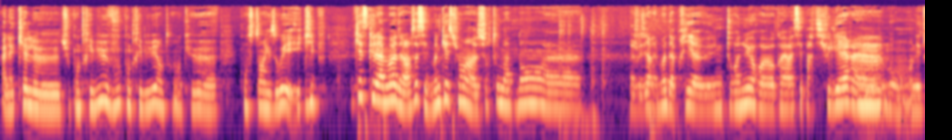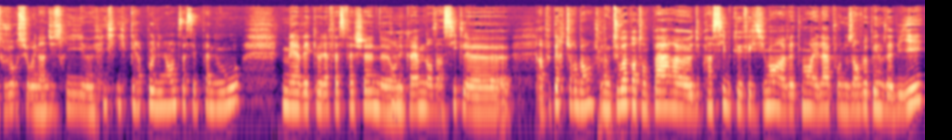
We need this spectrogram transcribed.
à, laquelle euh, tu contribues, vous contribuez en tant que Constant et Zoé équipe? Qu'est-ce que la mode? Alors ça c'est une bonne question, hein. surtout maintenant. Je veux dire, la mode a pris une tournure quand même assez particulière. Mm. Bon, on est toujours sur une industrie hyper polluante, ça c'est pas nouveau. Mais avec la fast fashion, on est quand même dans un cycle un peu perturbant. Donc tu vois, quand on part euh, du principe qu'effectivement un vêtement est là pour nous envelopper, nous habiller,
